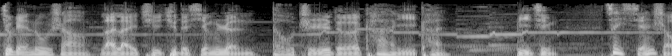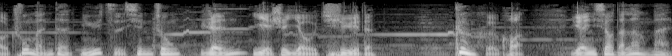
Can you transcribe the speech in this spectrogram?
就连路上来来去去的行人都值得看一看。毕竟，在鲜少出门的女子心中，人也是有趣的。更何况，元宵的浪漫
